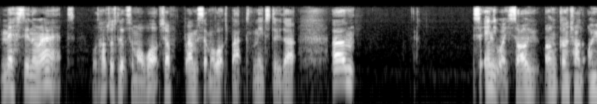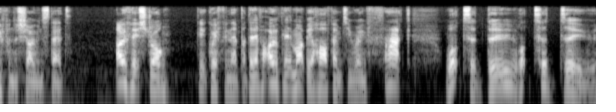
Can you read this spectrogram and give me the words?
messing around. Well, I've just looked at my watch. I've, I haven't set my watch back. I need to do that. Um. So anyway, so I'm going to try and open the show instead. Open it strong, get Griffin there. But then if I open it, it might be a half-empty room. Fuck. What to do? What to do?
